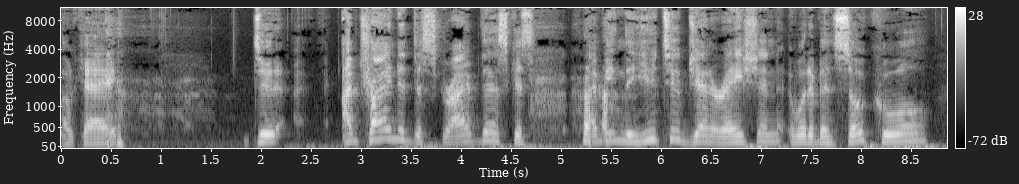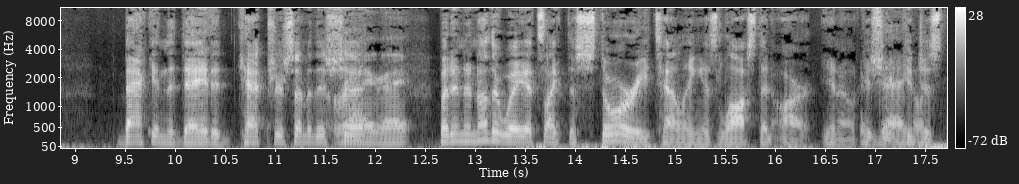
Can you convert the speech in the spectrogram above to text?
okay, dude, I'm trying to describe this because, I mean, the YouTube generation would have been so cool back in the day to capture some of this shit. Right, right. But in another way, it's like the storytelling is lost in art, you know, because you can just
